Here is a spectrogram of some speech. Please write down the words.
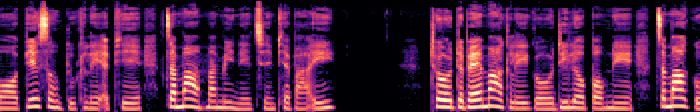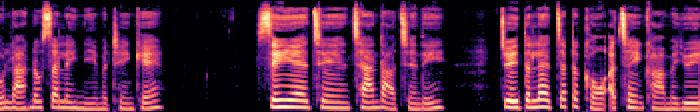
မောပြည့်စုံသူကလေးအဖြစ်ကျမမှတ်မိနေခြင်းဖြစ်ပါ၏ထိုတပည့်မကလေးကိုဒီလိုပုံနှင့်ကျမကိုလာနှုတ်ဆက်လိမ့်မည်မထင်ခဲ့စင်ရဲ့ချင်းချမ်းသာခြင်းသည် ကြွေတလက်ကြက်တခုံအချိန်အခါမရွေ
